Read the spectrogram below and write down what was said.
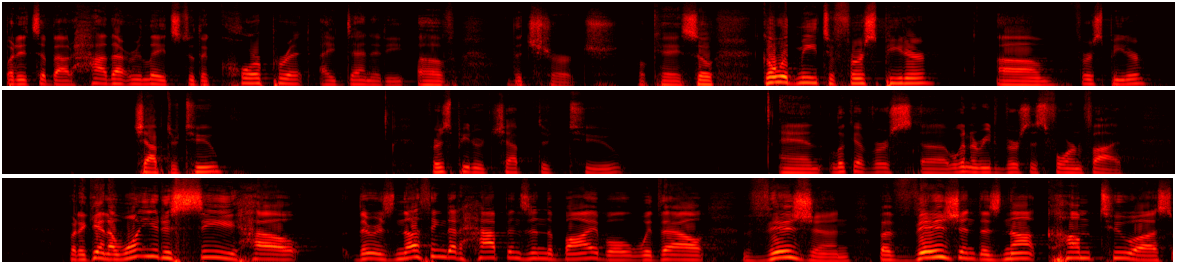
but it's about how that relates to the corporate identity of the church. Okay, so go with me to 1 Peter, um, 1 Peter chapter 2. 1 Peter chapter 2. And look at verse, uh, we're going to read verses 4 and 5. But again, I want you to see how there is nothing that happens in the Bible without vision, but vision does not come to us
